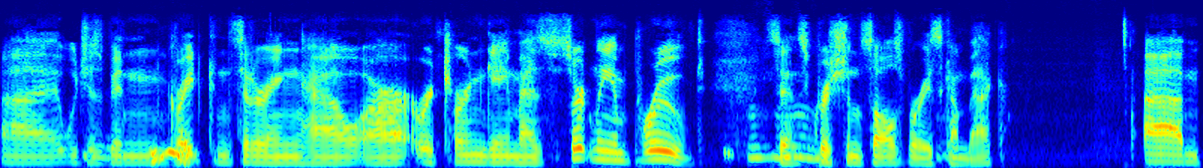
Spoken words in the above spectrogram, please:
uh, which has been great considering how our return game has certainly improved since Mhm. Christian Saulsberry's come back. Um,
